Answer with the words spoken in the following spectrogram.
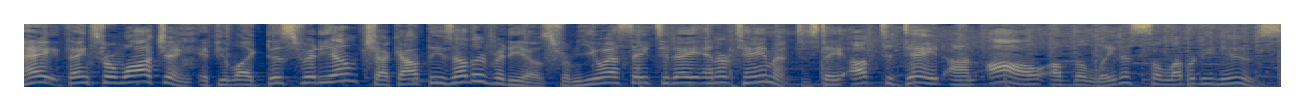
Hey, thanks for watching. If you like this video, check out these other videos from USA Today Entertainment to stay up to date on all of the latest celebrity news.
